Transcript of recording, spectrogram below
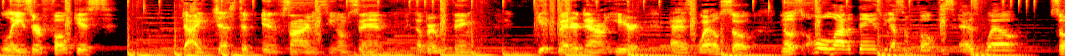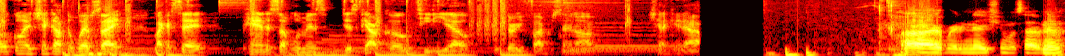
Laser focused, digestive enzymes, you know what I'm saying? Help everything get better down here as well. So, you know, it's a whole lot of things. We got some focus as well. So go ahead, check out the website. Like I said, Panda Supplements, discount code TDL for 35% off. Check it out. All right, Raider Nation, what's happening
